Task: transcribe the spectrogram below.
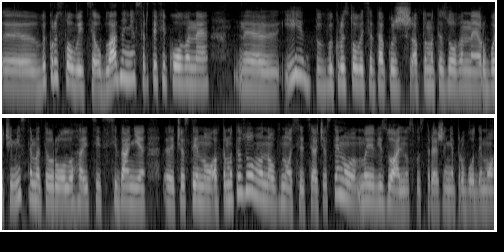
Е, Використовується обладнання сертифіковане і використовується також автоматизоване робоче місце метеоролога. І ці всі дані частину автоматизовано вносяться, а частину ми візуально спостереження проводимо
